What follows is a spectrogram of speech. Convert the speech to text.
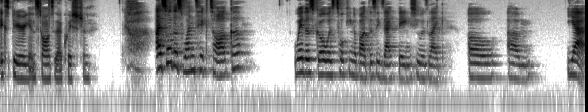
experience to answer that question. I saw this one TikTok where this girl was talking about this exact thing. She was like, "Oh, um, yeah,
